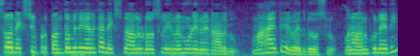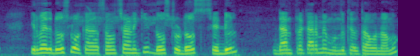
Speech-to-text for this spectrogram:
సో నెక్స్ట్ ఇప్పుడు పంతొమ్మిది కనుక నెక్స్ట్ నాలుగు డోసులు ఇరవై మూడు ఇరవై నాలుగు. మహా అయితే ఇరవై ఐదు డోసులు. మనం అనుకునేది ఇరవై ఐదు డోసులు ఒక సంవత్సరానికి డోస్ టు డోస్ షెడ్యూల్. దాని ప్రకారమే ముందుకెళ్తా ఉన్నాము.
